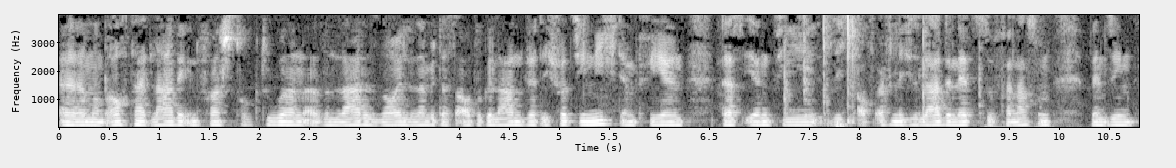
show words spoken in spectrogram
Äh, man braucht halt Ladeinfrastrukturen, also eine Ladesäule, damit das Auto geladen wird. Ich würde Sie nicht empfehlen, das irgendwie sich auf öffentliches Ladenetz zu verlassen, wenn Sie einen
